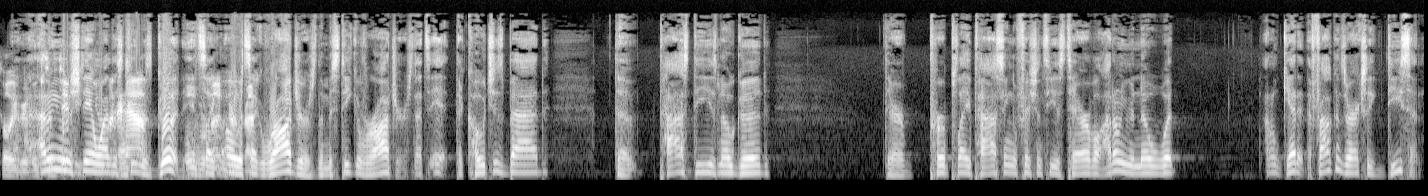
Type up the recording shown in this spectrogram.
Totally agree. I don't even understand why this team is good. It's like, oh, it's like? Rodgers, the mystique of Rodgers. That's it. The coach is bad. The pass D is no good. Their per play passing efficiency is terrible. I don't even know what. I don't get it. The Falcons are actually decent.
